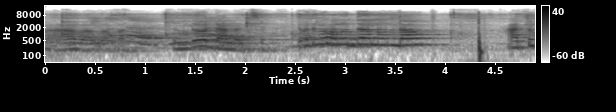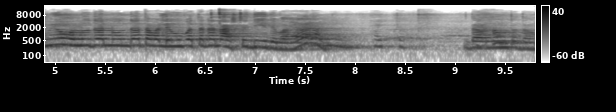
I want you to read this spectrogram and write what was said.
বাহ বাহ বাহ বাহ সুন্দর ডাল হচ্ছে। এবার তুমি হলুদ দাও নুন দাও। আর তুমিও হলুদ আর নুন দাও তারপর লেবু পাতাটা লাস্টে দিয়ে দেবা হ্যাঁ? দাও নুনটা দাও।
